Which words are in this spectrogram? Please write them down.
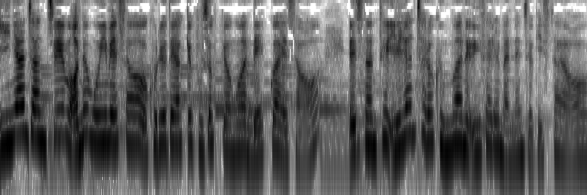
2년 전쯤 어느 모임에서 고려대학교 부속병원 내과에서 레지던트 1년차로 근무하는 의사를 만난 적이 있어요.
